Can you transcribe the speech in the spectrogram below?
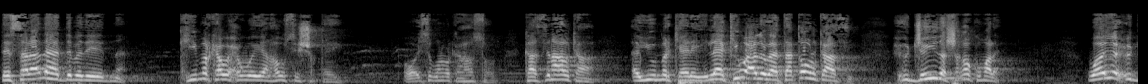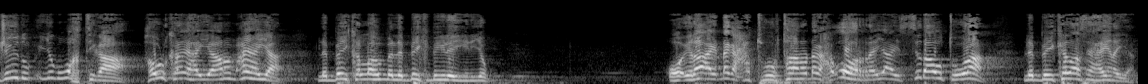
dee salaadaha dabadeedna kii markaa waxa weeyaan hawsii shaqeeyo oo isaguna markaa ha kaasina halkaa ayuu markaa leeyahy laakiin waxaad ogaataa qowlkaasi xujayda shaqo kuma leh. Waayo xujaydu iyagu waktigaa hawl kale ay hayaano maxay hayaan? Labayk allahuma labayk bay leeyihiin iyagu oo ilaa ay dhagaxa tuurtaan oo dhagaxa u horreeya ay sidaa u tuuraan labaykadaasay haynayaan.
